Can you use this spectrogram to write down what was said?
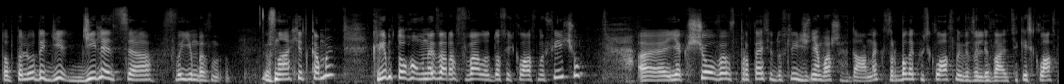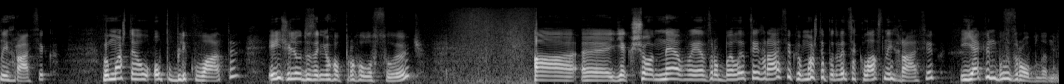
Тобто люди діляться своїми знахідками. Крім того, вони зараз ввели досить класну фічу. Е, якщо ви в процесі дослідження ваших даних зробили якусь класну візуалізацію, якийсь класний графік, ви можете його опублікувати, інші люди за нього проголосують. А е, якщо не ви зробили цей графік, ви можете подивитися класний графік і як він був зроблений.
